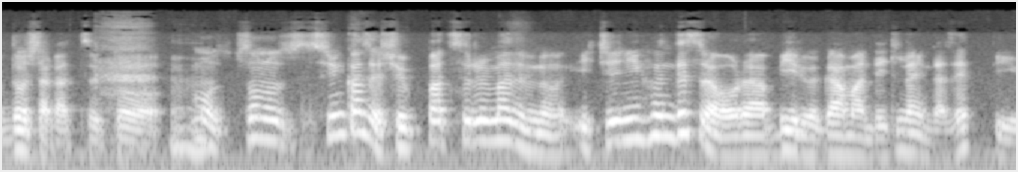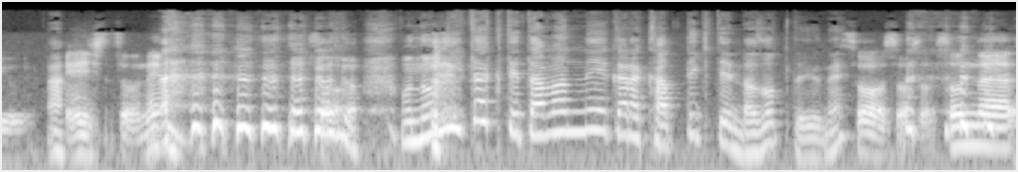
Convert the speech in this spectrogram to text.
ーどうしたかっつうと、うんもうその新幹線出発するまでの1、2分ですら俺はビールが我慢できないんだぜっていうあ演出をね。そうもう飲みたくてたまんねえから買ってきてんだぞっていうね。そうそうそう。そんな、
